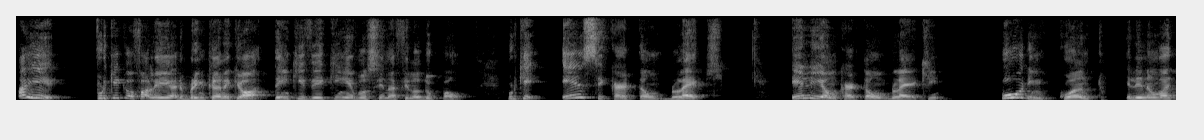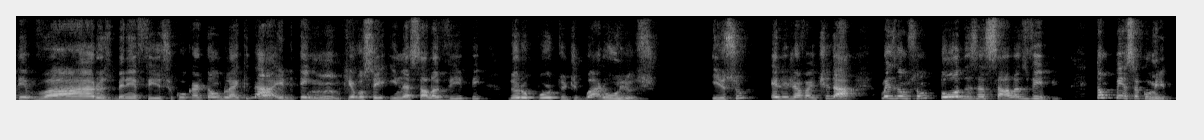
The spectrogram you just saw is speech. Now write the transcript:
Aí, por que, que eu falei, brincando aqui, ó, tem que ver quem é você na fila do pão. Porque esse cartão Black, ele é um cartão Black, por enquanto, ele não vai ter vários benefícios que o cartão Black dá. Ele tem um, que é você ir na sala VIP do aeroporto de Guarulhos. Isso ele já vai te dar. Mas não são todas as salas VIP. Então pensa comigo.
